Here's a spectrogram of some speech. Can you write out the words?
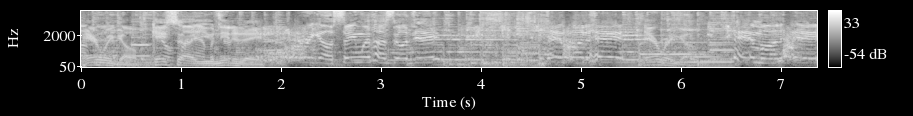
Here we go. In case uh, you needed a. Here we go. Sing with us, OJ. Hey, man, hey. There we go. Hey, man, hey.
